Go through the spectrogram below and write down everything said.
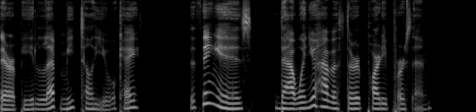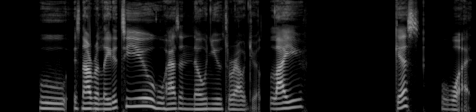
therapy, let me tell you, okay? The thing is that when you have a third party person who is not related to you, who hasn't known you throughout your life, guess what?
